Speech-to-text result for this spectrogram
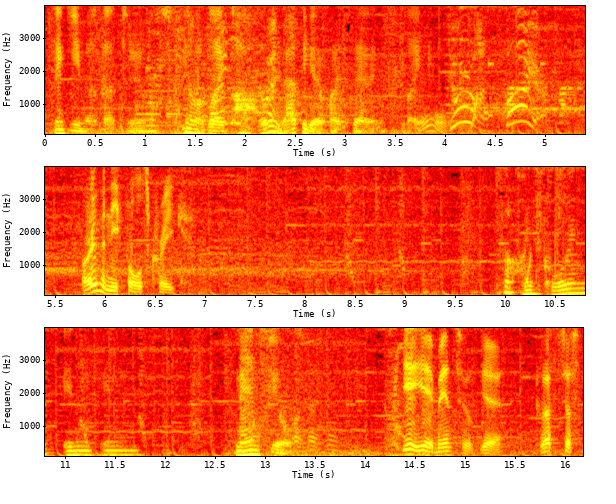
Thinking about that too. I was, I was like, oh, I wouldn't have to get a place there. And like, You're on fire! Or even near Falls Creek. what's that place called in in, in Mansfield? Oh, no, no. Yeah, yeah, Mansfield, yeah. that's just,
